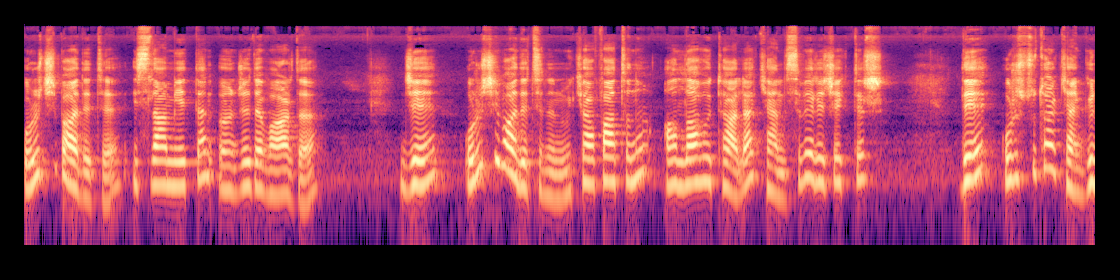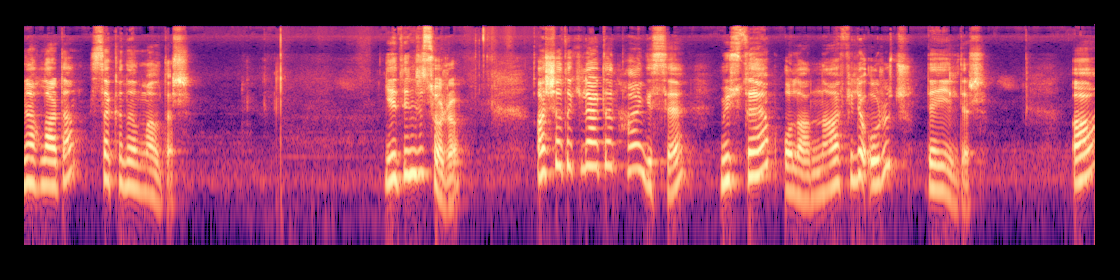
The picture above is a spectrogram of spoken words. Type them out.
Oruç ibadeti İslamiyet'ten önce de vardı. C. Oruç ibadetinin mükafatını Allahu Teala kendisi verecektir. D. Oruç tutarken günahlardan sakınılmalıdır. Yedinci soru. Aşağıdakilerden hangisi müstehap olan nafile oruç değildir? A.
